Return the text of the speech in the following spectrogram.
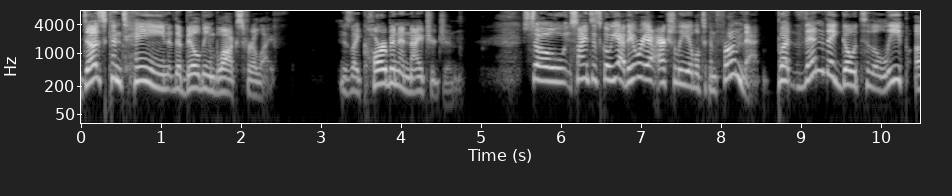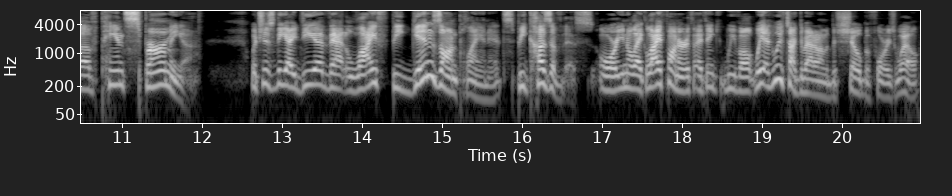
does contain the building blocks for life. It's like carbon and nitrogen. So scientists go, yeah, they were actually able to confirm that. But then they go to the leap of panspermia, which is the idea that life begins on planets because of this. Or, you know, like life on Earth, I think we've all, we, we've talked about it on the show before as well.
